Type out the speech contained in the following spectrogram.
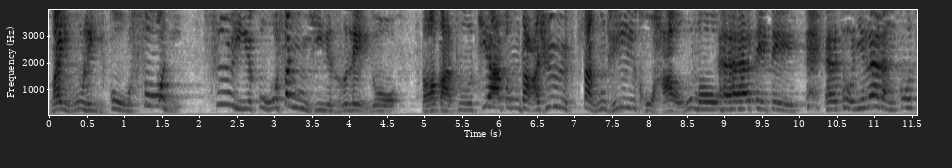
为吾立过少年，虽已过身一日来哟，大伯子家中大婿，身体可好么？呃，对对，呃，托你来能够致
